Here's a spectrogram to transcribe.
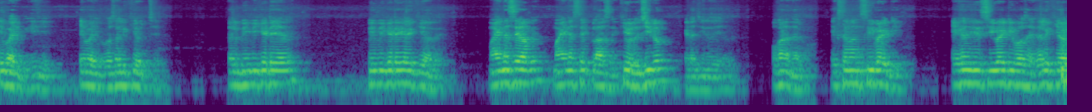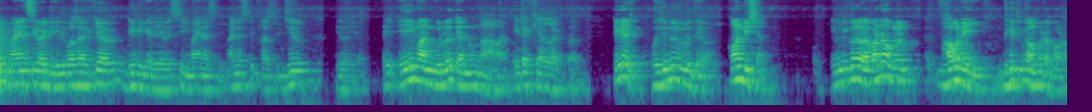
এ বাই বি এই যে এ বাই বি বসালে কি হচ্ছে? তাহলে বিবি কেটে যাবে। বিবি কেটে গেলে কি হবে? মাইনাস হবে মাইনাস প্লাস কি হলো? জিরো এটা জিরো হয়ে যাবে। ওখানে দেখো এক্সের মান সি বাই ডি এখানে যদি সি বাই ডি বসাই, তাহলে কি হবে? মাইনাস সি বাই ডি যদি বসাই, কি হবে? ডিডি কেটে যাবে c minus c minus c plus c zero zero হয়ে যাবে। এই এই মানগুলো যেন না হয়, এটা খেয়াল রাখতে হবে। ঠিক আছে? ওই জন্য এগুলো দেওয়া। কন্ডিশন এমনি কোনো ব্যাপার না, ওগুলো ভাবো নেই। দিয়ে তুমি অঙ্কটা করো।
